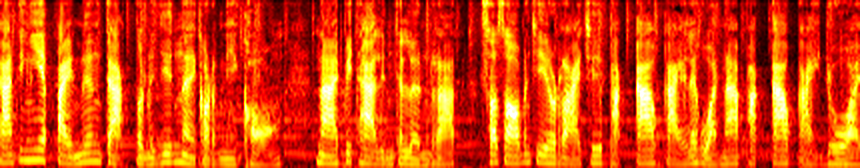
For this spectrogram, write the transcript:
การที่เงียบไปเนื่องจากตนยื่นในกรณีของ นายพิธาลิมเจริญรัตสสบัญชีรายชื่อพักก้าวไก่และหัวหน้าพักก้าวไก่ด้วย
